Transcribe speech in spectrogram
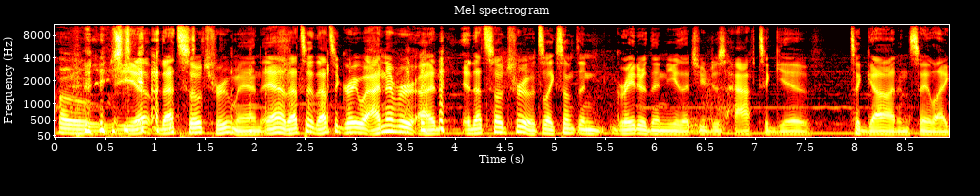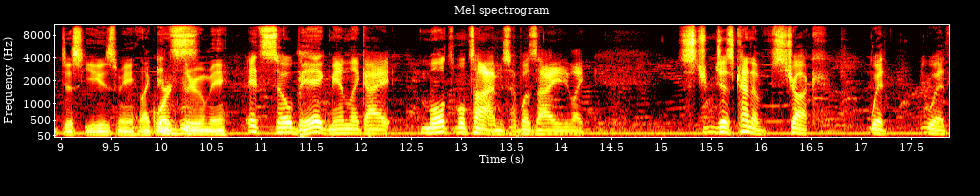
hosed yep, that's so true, man. Yeah, that's a that's a great way. I never. I, that's so true. It's like something greater than you that you just have to give to God and say like, just use me, like work It's- through me. it's so big, man. Like I multiple times was I like str- just kind of struck with with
